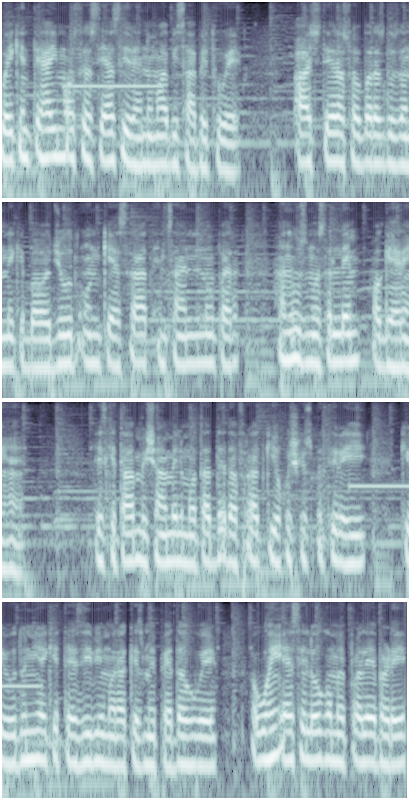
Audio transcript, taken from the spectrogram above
وہ ایک انتہائی مؤثر سیاسی رہنما بھی ثابت ہوئے۔ آج تیرہ سو برس گزرنے کے باوجود ان کے اثرات انسانوں پر ہنوز مسلم اور گہرے ہیں۔ اس کتاب میں شامل متعدد افراد کی خوش قسمتی رہی کہ وہ دنیا کے تہذیبی مراکز میں پیدا ہوئے اور وہیں ایسے لوگوں میں پلے بڑھے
